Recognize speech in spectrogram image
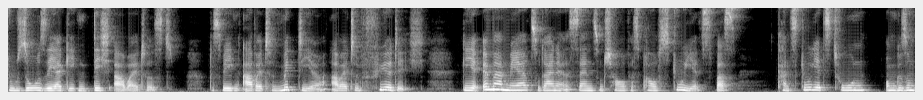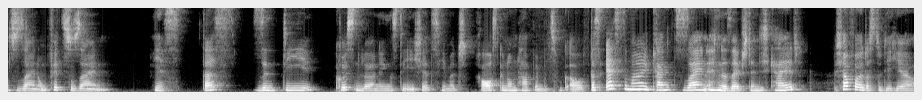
du so sehr gegen dich arbeitest. Deswegen arbeite mit dir, arbeite für dich. Gehe immer mehr zu deiner Essenz und schau, was brauchst du jetzt? Was kannst du jetzt tun, um gesund zu sein, um fit zu sein? Yes, das sind die größten Learnings, die ich jetzt hiermit rausgenommen habe in Bezug auf das erste Mal krank zu sein in der Selbstständigkeit. Ich hoffe, dass du dir hier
